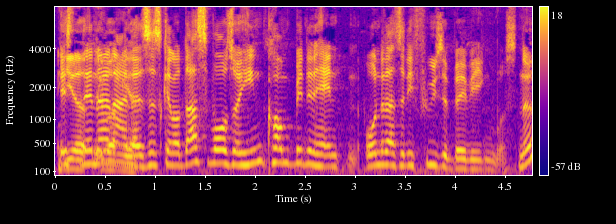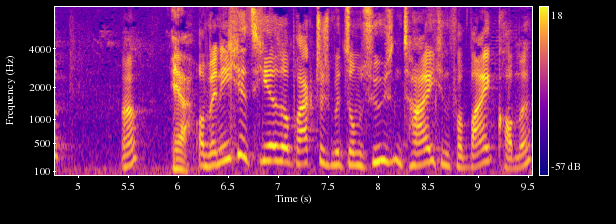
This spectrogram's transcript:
ist, nein, nein, nein, das ist genau das, wo er so hinkommt mit den Händen, ohne dass er die Füße bewegen muss, ne? Ja? ja. Und wenn ich jetzt hier so praktisch mit so einem süßen Teilchen vorbeikomme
